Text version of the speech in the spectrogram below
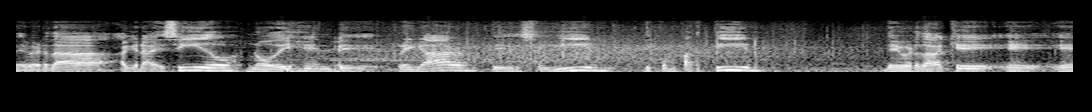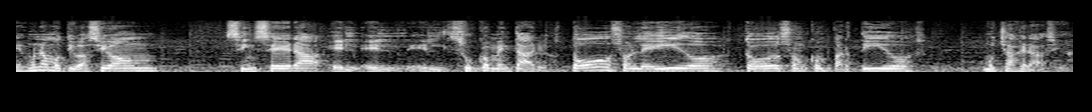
de verdad agradecidos, no dejen de regar, de seguir, de compartir. De verdad que eh, es una motivación sincera el, sus comentarios. Todos son leídos, todos son compartidos. Muchas gracias.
